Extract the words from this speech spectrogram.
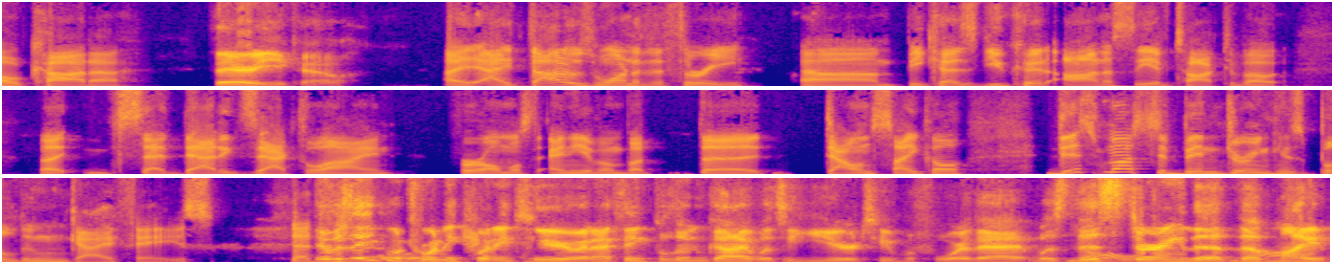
Okada. There you go. I, I thought it was one of the three um, because you could honestly have talked about, like, said that exact line for almost any of them. But the down cycle, this must have been during his balloon guy phase. That's It was April 2022, and I think Balloon Guy was a year or two before that. Was this No. during the the No. my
